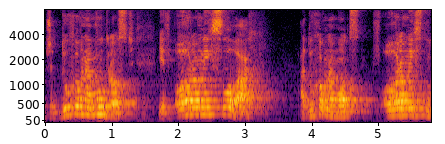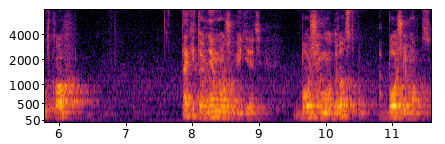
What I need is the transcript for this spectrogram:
že duchovná múdrosť je v ohromných slovách a duchovná moc v ohromných skutkoch, takýto nemôžu vidieť Božiu múdrosť Božiu moc.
